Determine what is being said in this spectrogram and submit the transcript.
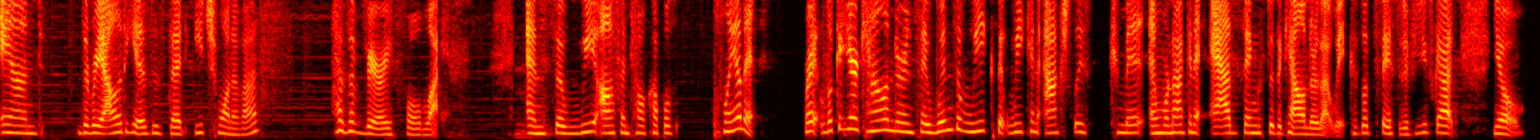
And the reality is, is that each one of us has a very full life Mm-hmm. And so we often tell couples, plan it, right? Look at your calendar and say, when's a week that we can actually commit and we're not going to add things to the calendar that week? Because let's face it, if you've got, you know,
